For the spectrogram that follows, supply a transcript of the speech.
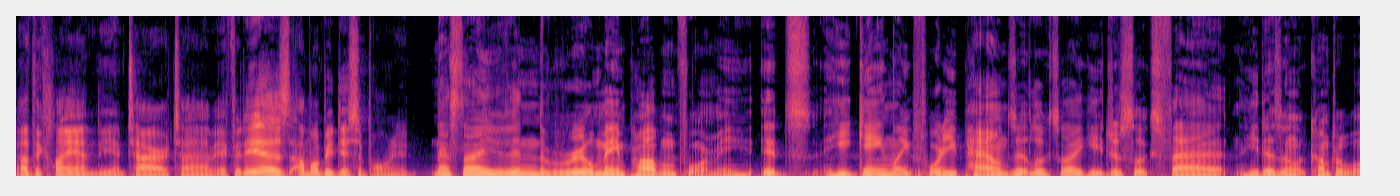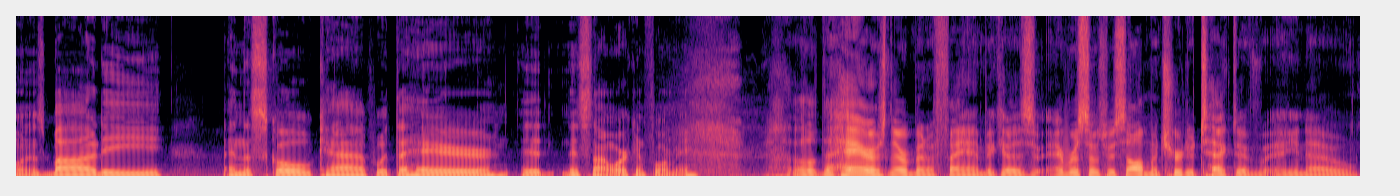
of the clan the entire time. If it is, I'm gonna be disappointed. That's not even the real main problem for me. It's he gained like 40 pounds it looks like. He just looks fat. He doesn't look comfortable in his body and the skull cap with the hair. It it's not working for me. Well, the hair has never been a fan because ever since we saw him in True Detective, you know,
